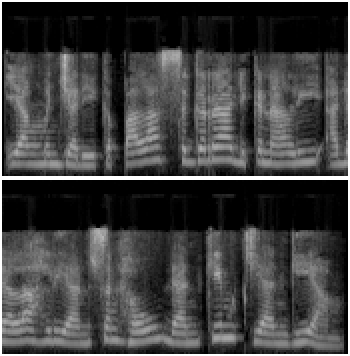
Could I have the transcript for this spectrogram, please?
yang menjadi kepala segera dikenali adalah Lian Seng Ho dan Kim Chian Giam.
